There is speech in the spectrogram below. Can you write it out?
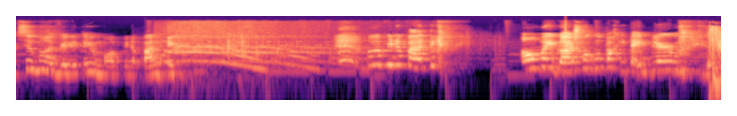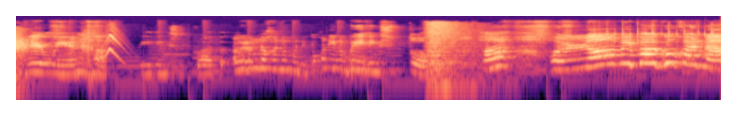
Kasi mga ganito yung mga pinapanty ko. Ko. Oh my gosh, huwag mo pakita. I-blur mo yun. I-blur mo yun, ha? Bathing suit ko ata. Ay, ang laka naman ito. Kanino bathing suit to? Ha? Hala, may bago ka na?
